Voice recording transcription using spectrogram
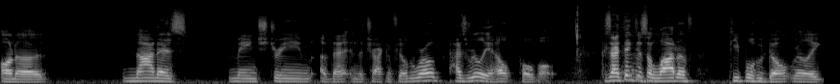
on a not as mainstream event in the track and field world has really helped pole vault. Because I think there's a lot of people who don't really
